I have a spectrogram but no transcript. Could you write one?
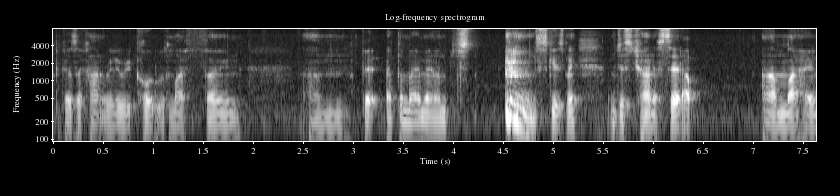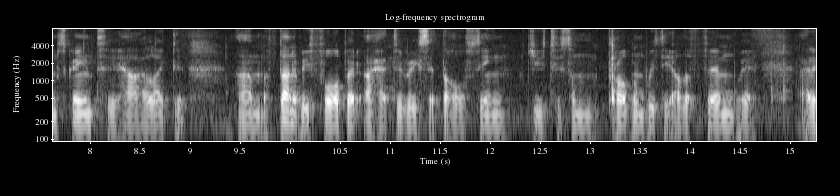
because I can't really record with my phone. Um, but at the moment I'm just excuse me I'm just trying to set up um, my home screen to how I liked it um, I've done it before but I had to reset the whole thing due to some problem with the other firmware. I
